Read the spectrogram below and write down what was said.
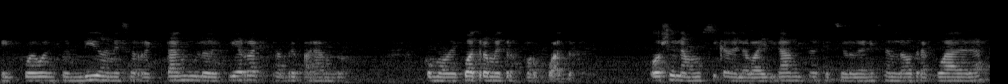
el fuego encendido en ese rectángulo de tierra que está preparando, como de cuatro metros por cuatro. Oye la música de la bailanta que se organiza en la otra cuadra,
